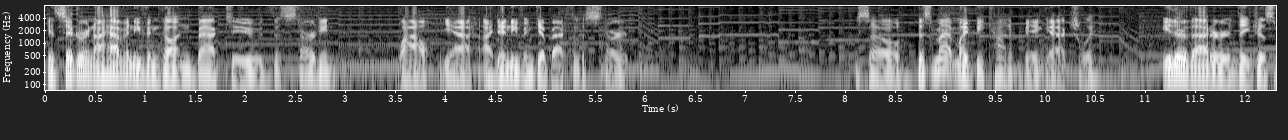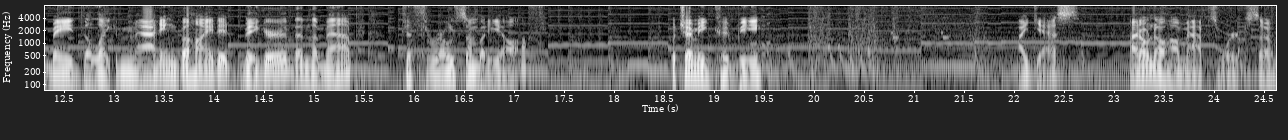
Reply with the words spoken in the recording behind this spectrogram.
Considering I haven't even gotten back to the starting Wow, yeah, I didn't even get back to the start. So, this map might be kind of big, actually. Either that or they just made the, like, matting behind it bigger than the map to throw somebody off. Which, I mean, could be. I guess. I don't know how maps work, so...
